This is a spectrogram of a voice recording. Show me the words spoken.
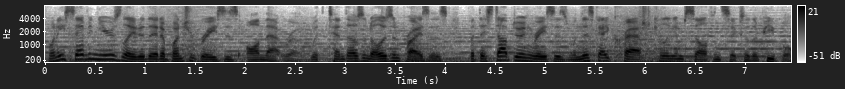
27 years later, they had a bunch of races on that road with $10,000 in prizes, but they stopped doing races when this guy crashed, killing himself and six other people.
